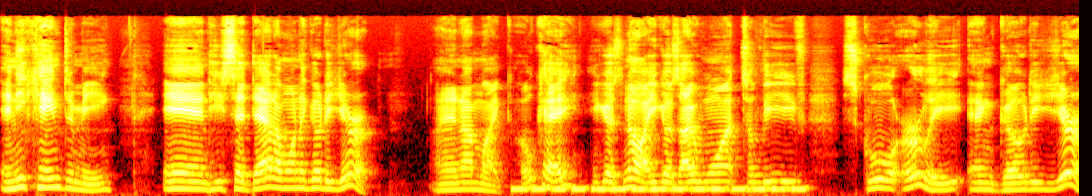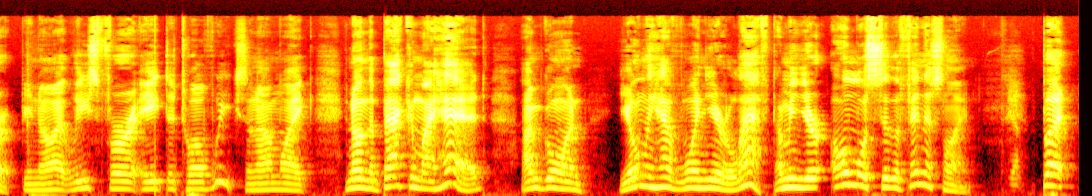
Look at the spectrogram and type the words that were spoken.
And he came to me and he said, Dad, I want to go to Europe. And I'm like, okay. He goes, no. He goes, I want to leave school early and go to Europe, you know, at least for eight to 12 weeks. And I'm like, you know, in the back of my head, I'm going, you only have one year left. I mean, you're almost to the finish line. Yep. But,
